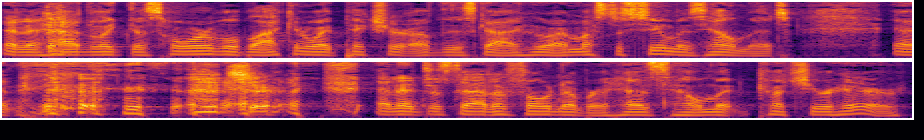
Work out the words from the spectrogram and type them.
and it had like this horrible black and white picture of this guy who I must assume is Helmut, and sure, and it just had a phone number. Has Helmut cut your hair?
